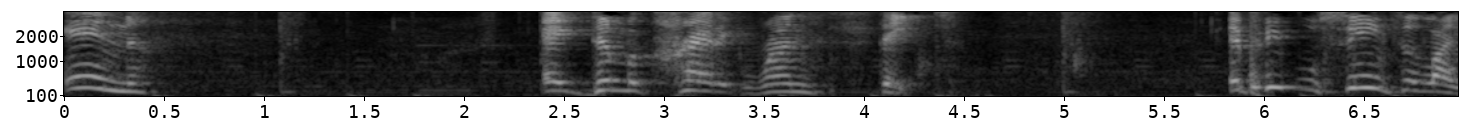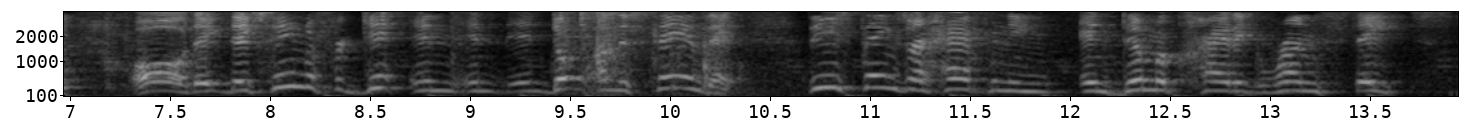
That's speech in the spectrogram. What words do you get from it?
in a democratic run state. And people seem to like, oh, they, they seem to forget and, and, and don't understand that. These things are happening in democratic run states.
